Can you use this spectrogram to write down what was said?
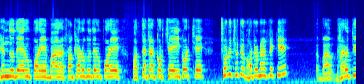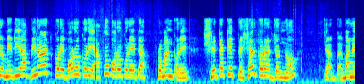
হিন্দুদের উপরে বা সংখ্যালঘুদের উপরে অত্যাচার করছে এই করছে, ছোট ছোট ঘটনা থেকে ভারতীয় মিডিয়া বিরাট করে বড় করে, এত বড় করে এটা প্রমাণ করে, সেটাকে প্রেশার করার জন্য মানে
